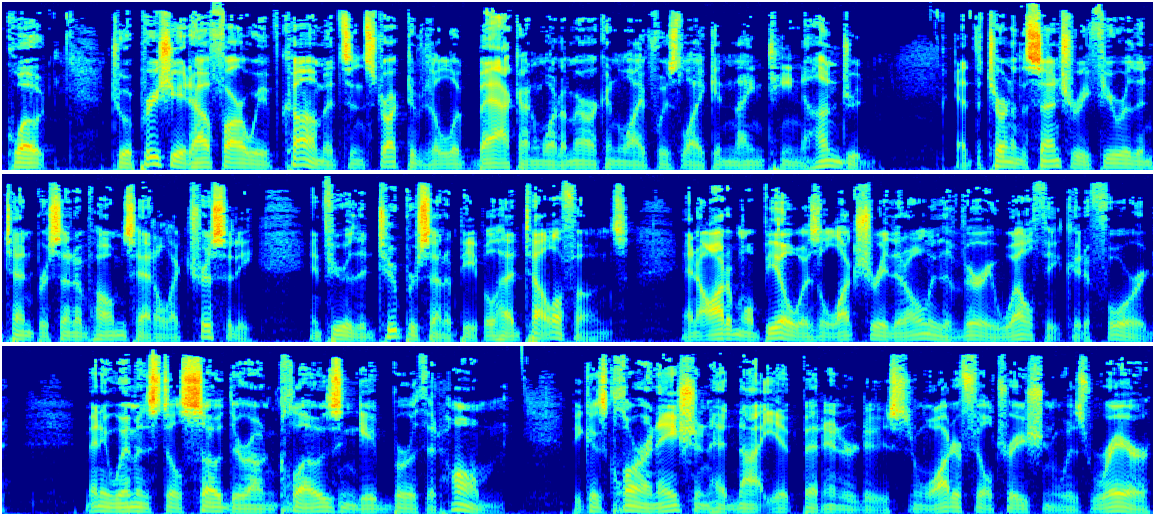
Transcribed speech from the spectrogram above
quote, to appreciate how far we've come, it's instructive to look back on what American life was like in 1900. At the turn of the century, fewer than 10% of homes had electricity, and fewer than 2% of people had telephones. An automobile was a luxury that only the very wealthy could afford. Many women still sewed their own clothes and gave birth at home. Because chlorination had not yet been introduced and water filtration was rare,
